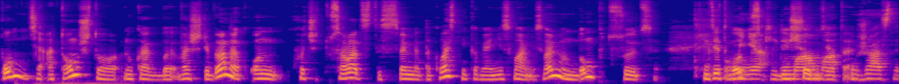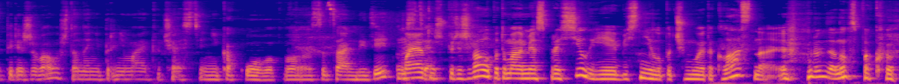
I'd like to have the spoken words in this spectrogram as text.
помните о том, что, ну, как бы, ваш ребенок, он хочет тусоваться со своими одноклассниками, а не с вами. С вами он дома потусуется. Где-то в отпуске или еще где-то. ужасно переживала, что она не принимает участия никакого в социальной деятельности. Моя тоже переживала, потом она меня спросила, я ей объяснила, почему это классно. Вроде она успокоилась.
